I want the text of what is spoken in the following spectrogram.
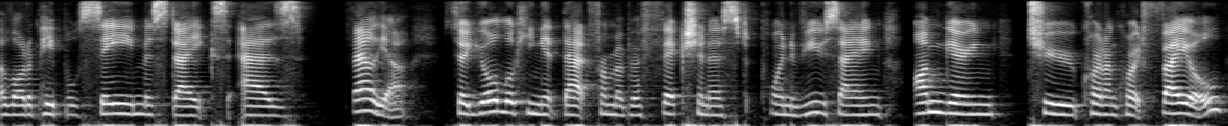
a lot of people see mistakes as failure. So you're looking at that from a perfectionist point of view saying I'm going to quote unquote fail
